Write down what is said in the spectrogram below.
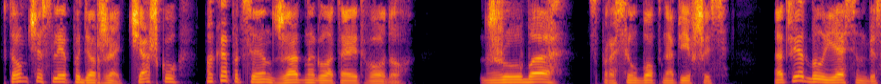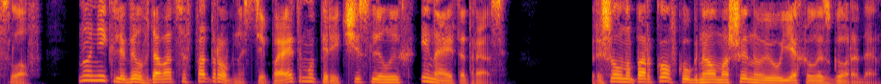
в том числе подержать чашку, пока пациент жадно глотает воду. «Джуба?» — спросил Боб, напившись. Ответ был ясен без слов но Ник любил вдаваться в подробности, поэтому перечислил их и на этот раз. Пришел на парковку, угнал машину и уехал из города.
